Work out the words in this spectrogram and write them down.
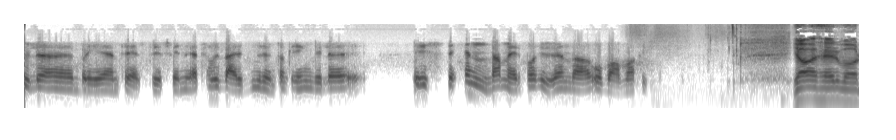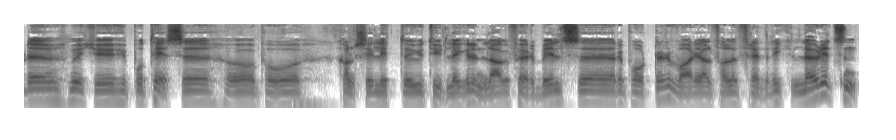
skulle bli en fredsprisvinner. Jeg tror verden rundt omkring ville riste enda mer på huet enn da Obama fikk. Ja, her var det mye hypotese og på kanskje litt utydelig grunnlag. Førebils reporter var iallfall Fredrik Lauritzen.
